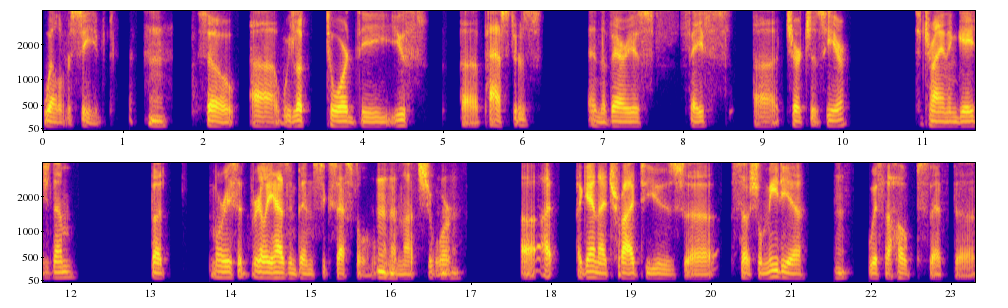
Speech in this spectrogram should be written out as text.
well received. Mm. So uh, we look toward the youth uh, pastors and the various faiths, uh, churches here to try and engage them. But Maurice, it really hasn't been successful, and hmm I'm not sure. hmm Uh, I, again, I tried to use uh, social media Mm. with the hopes that uh,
